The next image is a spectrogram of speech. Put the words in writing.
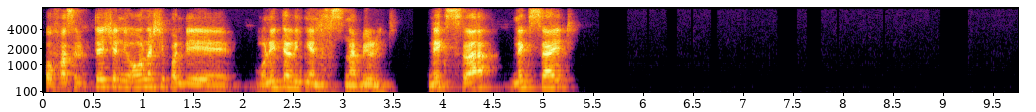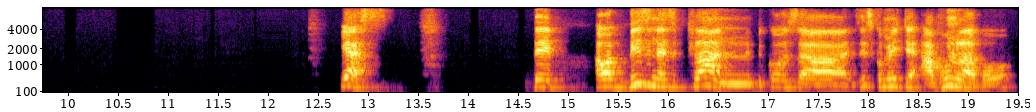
for facilitation, ownership, and the monitoring and sustainability. Next slide. Next slide. Yes, the our business plan because uh, this community are vulnerable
